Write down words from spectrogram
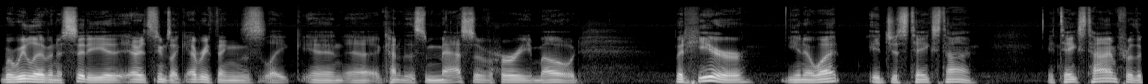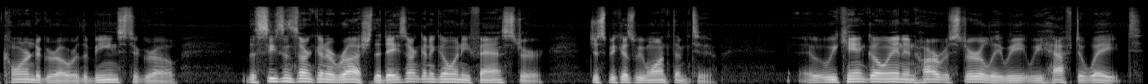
Where we live in a city, it, it seems like everything's like in a, kind of this massive hurry mode. But here, you know what? It just takes time it takes time for the corn to grow or the beans to grow. The seasons aren't going to rush, the days aren't going to go any faster just because we want them to. Uh, we can't go in and harvest early, we, we have to wait.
